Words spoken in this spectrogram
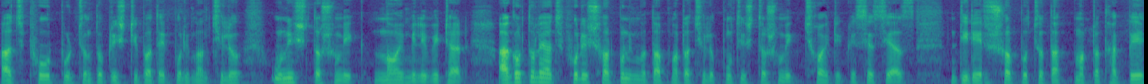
আজ ভোর পর্যন্ত বৃষ্টিপাতের পরিমাণ ছিল উনিশ দশমিক নয় মিলিমিটার। আগরতলায় আজ ভোরের সর্বনিম্ন তাপমাত্রা ছিল পঁচিশ দশমিক ছয় ডিগ্রি সেলসিয়াস। দিনের সর্বোচ্চ তাপমাত্রা থাকবে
